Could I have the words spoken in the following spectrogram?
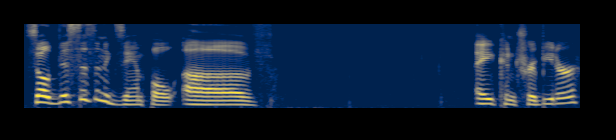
So this is an example of a contributor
